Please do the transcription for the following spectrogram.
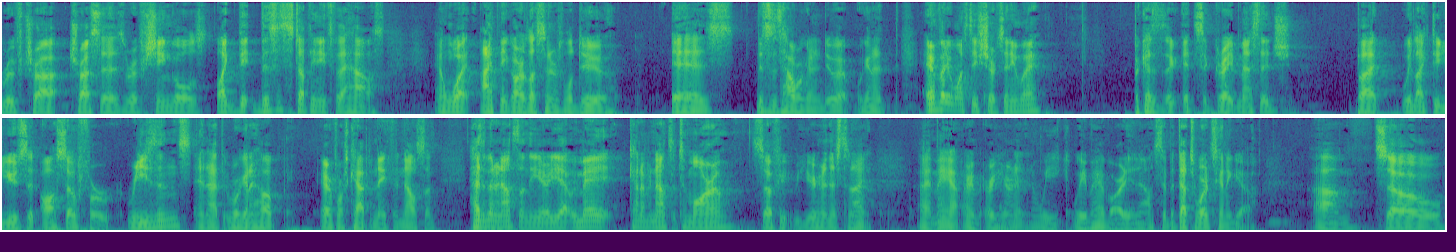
roof tru- trusses, roof shingles. Like th- this is stuff he needs for the house. And what I think our listeners will do is this is how we're going to do it. We're going to everybody wants these shirts anyway because it's a, great message, but we like to use it also for reasons. And I we're going to help Air Force Captain Nathan Nelson. Hasn't been announced on the air yet. We may kind of announce it tomorrow. So if you- you're hearing this tonight, it may or or you're hearing it in a week, we may have already announced it. But that's where it's going to go. Um, so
